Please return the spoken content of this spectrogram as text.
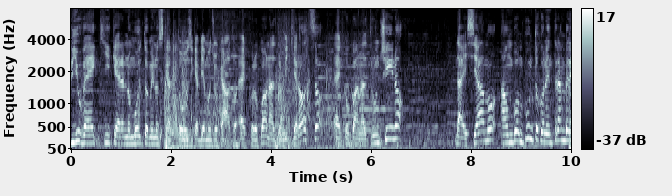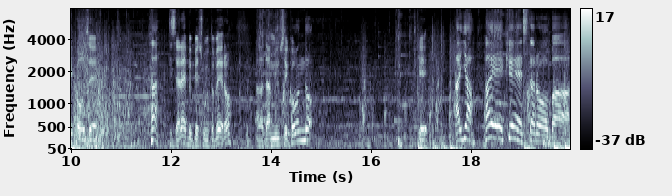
più vecchi che erano molto meno scattosi che abbiamo giocato. Eccolo qua, un altro bicchierozzo. Ecco qua un altro uncino. Dai, siamo a un buon punto con entrambe le cose. Ah, ti sarebbe piaciuto, vero? Allora, dammi un secondo. Che... Aia! Ah, eh, che è sta roba?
